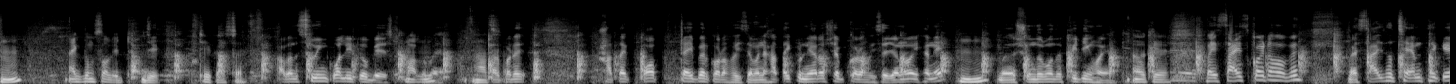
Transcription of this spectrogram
হুম একদম সলিড জি। ঠিক আছে। আমাদের সুইং কোয়ালিটিও বেস্ট ভালো ভাই। আচ্ছা। তারপরে হাতে কপ টাইপের করা হয়েছে মানে হাতে একটু ন্যারো শেপ করা হয়েছে যেন এখানে মানে সুন্দর মতো ফিটিং হয় ওকে ভাই সাইজ কয়টা হবে? ভাই সাইজ হচ্ছে এম থেকে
